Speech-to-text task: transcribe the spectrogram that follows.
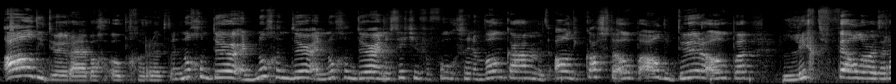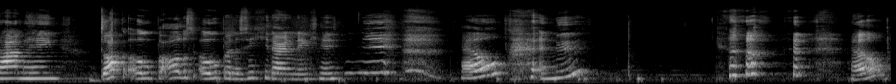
al die deuren hebben opengerukt. En nog een deur en nog een deur en nog een deur. En dan zit je vervolgens in een woonkamer met al die kasten open, al die deuren open. Licht fel door het raam heen. Dak open, alles open. En dan zit je daar en denk je nee, help. En nu? help.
